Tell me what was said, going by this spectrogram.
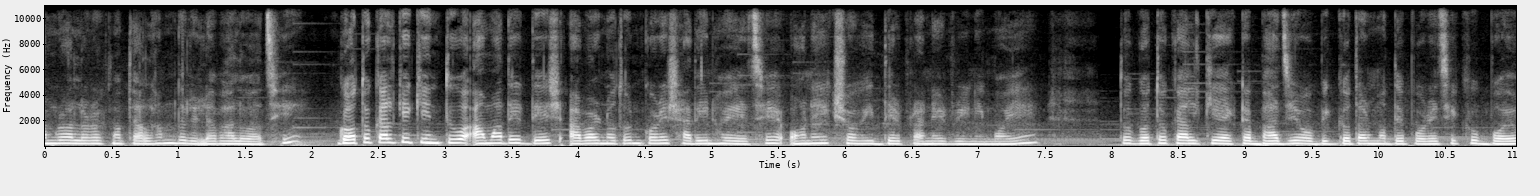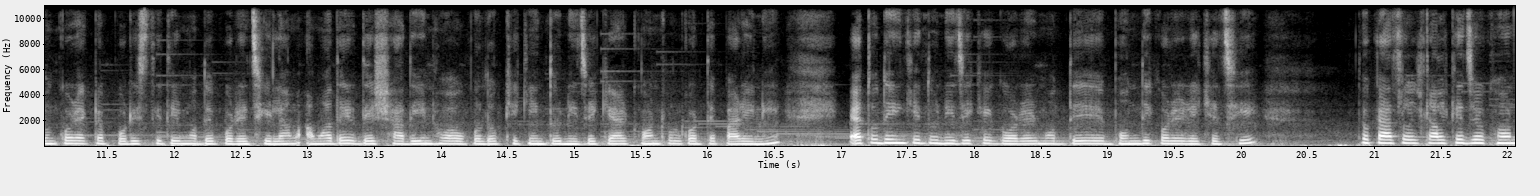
আমরা আল্লাহ রহমতে আলহামদুলিল্লাহ ভালো আছি। গতকালকে কিন্তু আমাদের দেশ আবার নতুন করে স্বাধীন হয়েছে অনেক শহীদদের প্রাণের বিনিময়ে। তো গতকালকে একটা বাজে অভিজ্ঞতার মধ্যে পড়েছি, খুব ভয়ঙ্কর একটা পরিস্থিতির মধ্যে পড়েছিলাম। আমাদের দেশ স্বাধীন হওয়া উপলক্ষে কিন্তু নিজেকে আর কন্ট্রোল করতে পারিনি। এতদিন কিন্তু নিজেকে ঘরের মধ্যে বন্দি করে রেখেছি। তো কাল কালকে যখন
